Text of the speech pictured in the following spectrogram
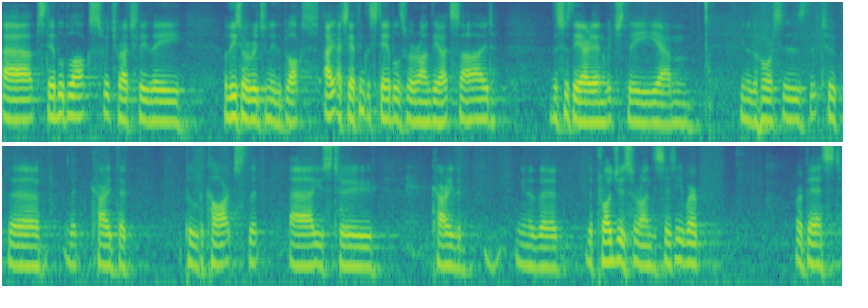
uh, stable blocks, which were actually the well, these were originally the blocks. I, actually, I think the stables were around the outside. This was the area in which the um, you know, the horses that took the, that carried the, pulled the carts that uh, used to carry the, you know, the, the produce around the city were, were based.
